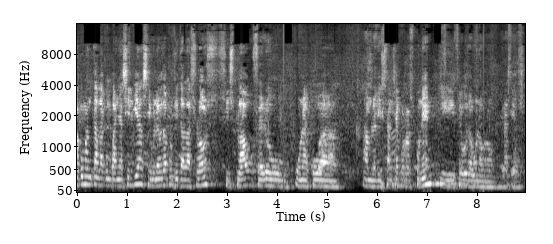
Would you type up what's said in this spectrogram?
Ha comentat la companya Sílvia, si voleu depositar les flors, si us plau, feu-ho una cua amb la distància corresponent i feu-ho de bona una. Gràcies.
